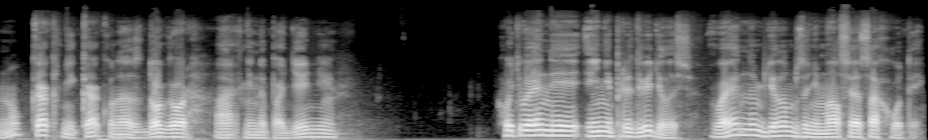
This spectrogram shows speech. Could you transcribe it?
Ну, как-никак у нас договор о ненападении. Хоть войны и не предвиделось, военным делом занимался с охотой.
